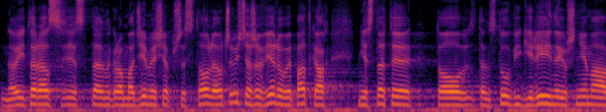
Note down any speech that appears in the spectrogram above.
No i teraz jest ten, gromadzimy się przy stole. Oczywiście, że w wielu wypadkach niestety to ten stół wigilijny już nie ma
